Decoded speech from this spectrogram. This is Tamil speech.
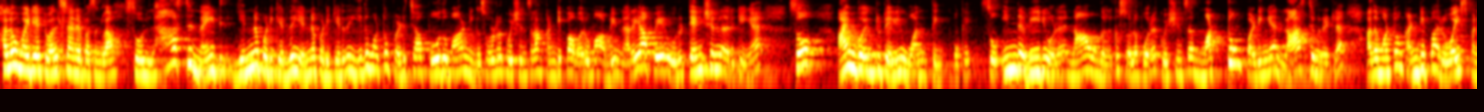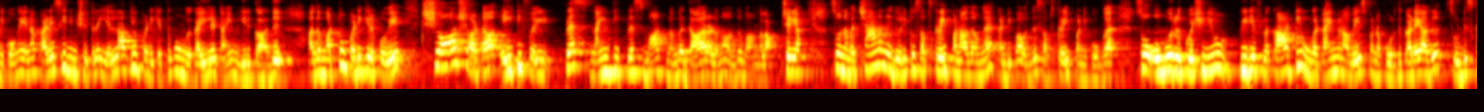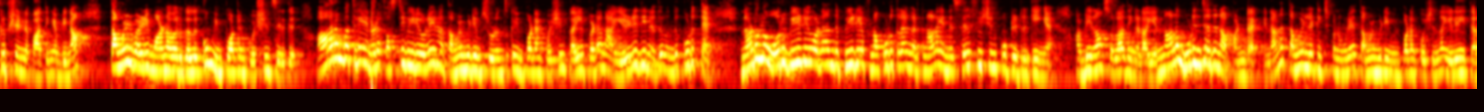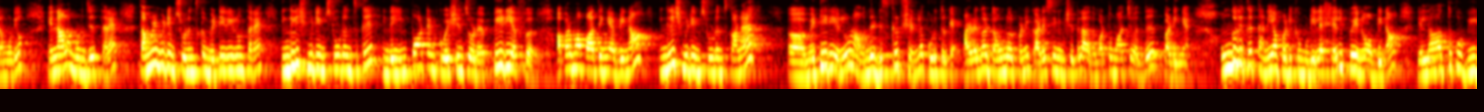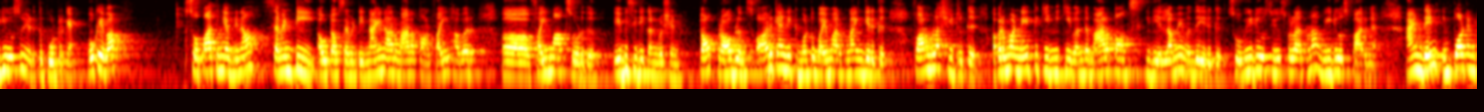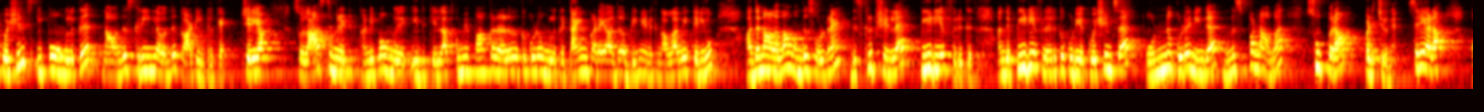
Hello my dear twelfth standard பசங்களா? ஸோ லாஸ்ட் நைட் என்ன படிக்கிறது என்ன படிக்கிறது இது மட்டும் படித்தா போதுமா? நீங்கள் சொல்கிற கொஷின்ஸ்லாம் கண்டிப்பாக வருமா? அப்படின்னு நிறையா பேர் ஒரு டென்ஷனில் இருக்கீங்க. So I am going to tell you one thing okay so இந்த வீடியோவில் நான் உங்களுக்கு சொல்ல போகிற கொஷின்ஸை மட்டும் படிங்க லாஸ்ட் மினிட்ல அதை மட்டும் கண்டிப்பாக ரிவைஸ் பண்ணிக்கோங்க. ஏன்னா கடைசி நிமிஷத்தில் எல்லாத்தையும் படிக்கிறதுக்கு உங்கள் கையில் டைம் இருக்காது. அதை மட்டும் படிக்கிறப்பவே ஷார் ஷார்ட்டாக eighty five plus ninety plus mark நம்ம தாராளமாக வந்து வாங்கலாம். சரியா? ஸோ நம்ம சேனல் இது வரைக்கும் சப்ஸ்கிரைப் பண்ணாதவங்க கண்டிப்பாக வந்து சப்ஸ்கிரைப் பண்ணிக்கோங்க. ஸோ ஒவ்வொரு கொஷினையும் பிடிஎஃப்ல காட்டி உங்கள் டைமை நான் வேஸ்ட் பண்ண போகிறது கிடையாது. ஸோ டிஸ்கிரிப்ஷனில் பார்த்தீங்க அப்படின்னா தமிழ் வழி மாணவர்களுக்கும் இம்பார்ட்டன்ட் கொஷின்ஸ் இருக்குது ஆரம்பத்தில் என்னோட ஃபஸ்ட் வீடியோலேயே நான் தமிழ் மீடியம் ஸ்டூடெண்ட்ஸுக்கு இம்பார்ட்டன்ட் கொஷின் கைப்பட நான் எழுதினது வந்து கொடுத்தேன். நடுவில் ஒரு வீடியோவில் அந்த பிடிஎஃப் நான் கொடுக்குறேங்கிறதுனால என்ன செல்ஃபிஷன் கூப்பிட்டு இருக்கீங்க. அப்படிலாம் சொல்லாதீங்கடா. என்னால் முடிஞ்சது நான் பண்ணுறேன் என்னால் தமிழில் டீச் பண்ண முடியாது. தமிழ் மீடியம் இம்பார்ட்டன்ட் கொஷின் தான் எழுதி தர முடியும். என்னால் முடிஞ்சது தரேன். தமிழ் மீடியம் ஸ்டூடெண்ட்ஸ்க்கு மெட்டீரியலும் தரேன். இங்கிலீஷ் மீடியம் ஸ்டூடெண்ட்ஸ் ஸ்டூடெண்ட்ஸ்க்கு இந்த இம்பார்ட்டன்ட் கொஷின்ஸோட பிடிஎஃப் அப்புறமா பார்த்தீங்க அப்படின்னா இங்கிலீஷ் மீடியம் ஸ்டூடெண்ட்ஸ்க்கான மெட்டீரியலும் நான் வந்து டிஸ்கிரிப்ஷனில் கொடுத்துருக்கேன். அழகாக டவுன்லோட் பண்ணி கடைசி நிமிஷத்தில் அதை மட்டுமாச்சும் வந்து படிங்க. உங்களுக்கு தனியாக படிக்க முடியல ஹெல்ப் வேணும் அப்படின்னா எல்லாத்துக்கும் வீடியோஸும் எடுத்து போட்டிருக்கேன். ஓகேவா ஸோ பார்த்தீங்க அப்படின்னா seventy out of seventy nine or marathon five hour five marks ஓடுது. ABCD conversion top problems organic மட்டும் பயமாக இருக்குன்னா இங்கே இருக்குது ஃபார்முலா ஷீட் இருக்குது அப்புறமா நேற்றுக்கு இன்னைக்கு வந்த மேரத்தான்ஸ் இது எல்லாமே வந்து இருக்குது ஸோ வீடியோஸ் யூஸ்ஃபுல்லாக இருக்குன்னா வீடியோஸ் பாருங்கள் அண்ட் தென் இம்பார்ட்டன்ட் கொஷின்ஸ் இப்போ உங்களுக்கு நான் வந்து ஸ்க்ரீனில் வந்து காட்டிகிட்டு இருக்கேன். சரியா? ஸோ லாஸ்ட் மினிட் கண்டிப்பாக உங்கள் இதுக்கு எல்லாத்துக்குமே பார்க்குற அளவுக்கு கூட உங்களுக்கு டைம் கிடையாது அப்படின்னு எனக்கு நல்லாவே தெரியும். அதனால தான் வந்து சொல்கிறேன் டிஸ்கிரிப்ஷனில் பிடிஎஃப் இருக்குது அந்த பிடிஎஃப்ல இருக்கக்கூடிய கொஷின் கொஷின்ஸை ஒன்று கூட நீங்கள் மிஸ் பண்ணாமல் சூப்பராக படிச்சிருங்க. சரியாடா?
